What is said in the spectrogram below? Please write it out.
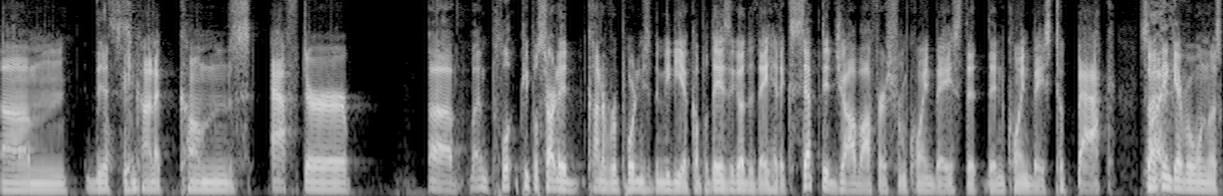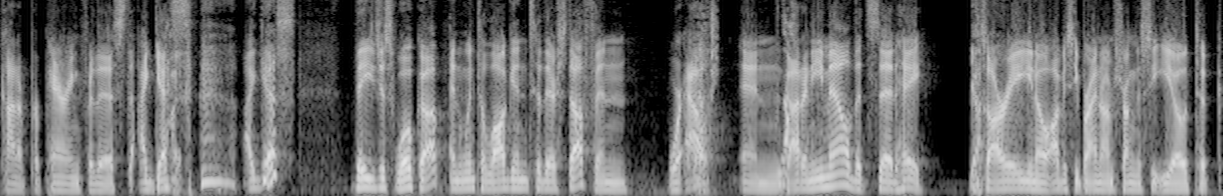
Um, this Okay. kind of comes after uh, empl- people started kind of reporting to the media a couple days ago that they had accepted job offers from Coinbase that then Coinbase took back. So I think everyone was kind of preparing for this. I guess, I guess they just woke up and went to log into their stuff and were out and Yeah. got an email that said, "Hey, Yeah. sorry, you know, obviously Brian Armstrong, the CEO, took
